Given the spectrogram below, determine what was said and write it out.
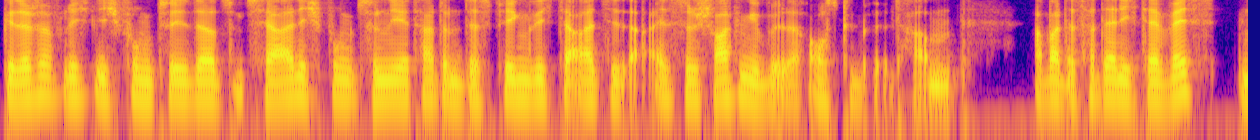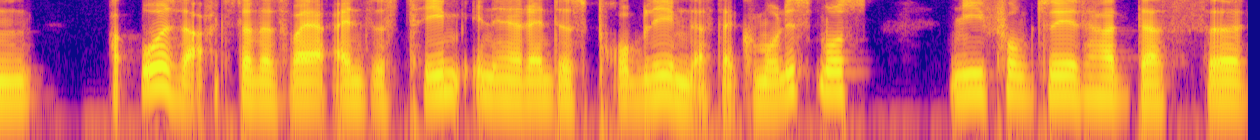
gesellschaftlich nicht funktioniert hat, sozial nicht funktioniert hat und deswegen sich da als diese einzelnen Staatengebilde ausgebildet haben. Aber das hat ja nicht der Westen verursacht, sondern das war ja ein systeminhärentes Problem, dass der Kommunismus nie funktioniert hat, dass äh,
